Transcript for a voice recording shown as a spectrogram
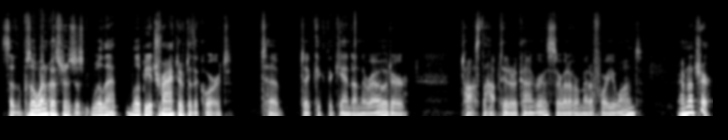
So so one question is just will that will it be attractive to the court to to kick the can down the road or toss the hot potato to Congress or whatever metaphor you want. I'm not sure.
